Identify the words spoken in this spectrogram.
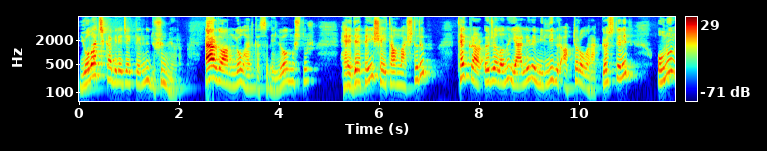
yola çıkabileceklerini düşünmüyorum. Erdoğan'ın yol haritası belli olmuştur. HDP'yi şeytanlaştırıp tekrar Öcalan'ı yerli ve milli bir aktör olarak gösterip onun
